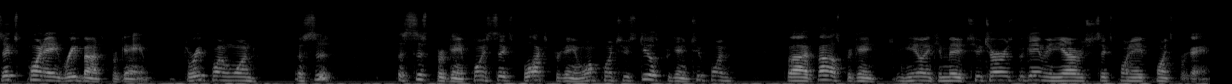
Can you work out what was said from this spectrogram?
6.8 rebounds per game. 3.1 assist, assists per game. 0.6 blocks per game. 1.2 steals per game. 2.5 fouls per game. He only committed two turnovers per game and he averaged 6.8 points per game.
